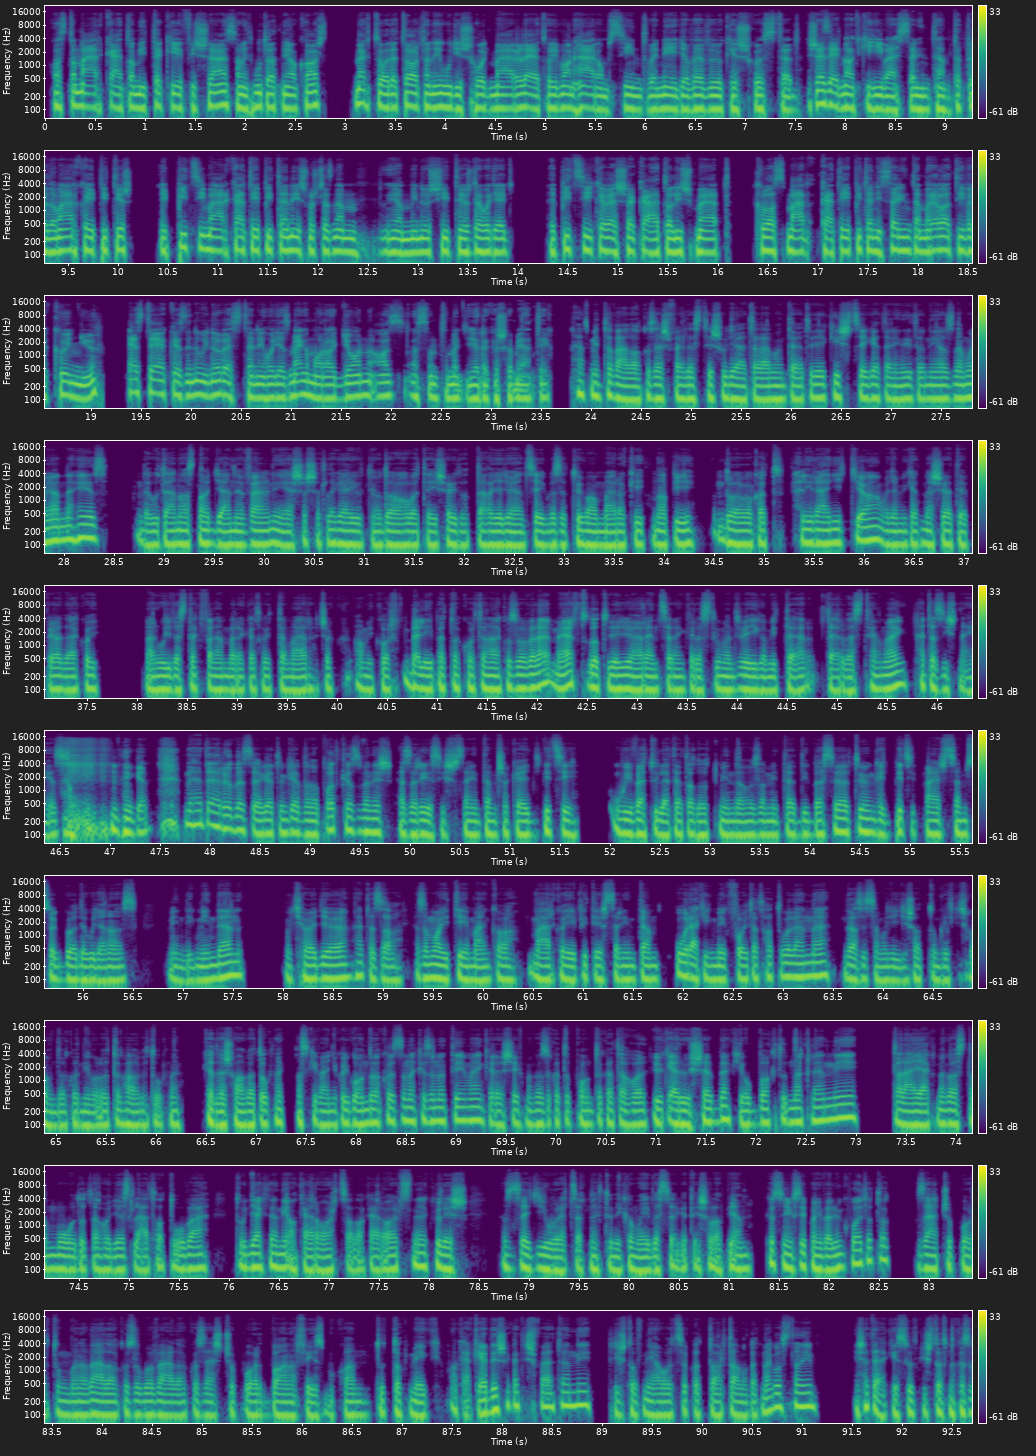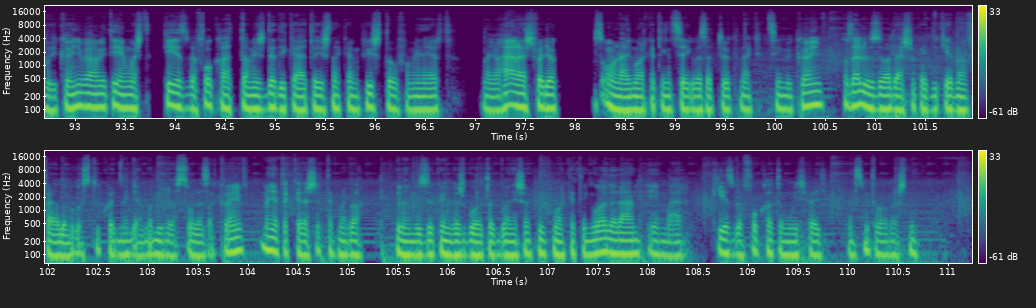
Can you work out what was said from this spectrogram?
azt a márkát, amit te képviselsz, amit mutatni akarsz, meg tudod tartani úgy is, hogy már lehet, hogy van három szint, vagy négy a vevők és közted. És ez egy nagy kihívás szerintem. Tehát például a márkaépítés, egy pici márkát építeni, és most ez nem ilyen minősítés, de hogy egy, egy pici, kevesek által ismert klassz márkát építeni szerintem relatíve könnyű, ezt elkezdeni úgy növeszteni, hogy ez megmaradjon, az azt szerintem egy érdekesebb játék. Hát, mint a vállalkozás fejlesztés úgy általában, tehát, hogy egy kis céget elindítani az nem olyan nehéz, de utána azt nagyján növelni, és esetleg eljutni oda, ahova te is eljutottál, hogy egy olyan cégvezető van már, aki napi dolgokat elirányítja, vagy amiket meséltél példák, hogy már úgy vesztek fel embereket, hogy te már csak amikor belépett, akkor találkozol vele, mert tudod, hogy egy olyan rendszeren keresztül ment végig, amit ter- terveztél meg. Hát ez is nehéz. Igen. De hát erről beszélgetünk ebben a podcastben, és ez a rész is szerintem csak egy pici új vetületet adott mindahhoz, amit eddig beszéltünk, egy picit más szemszögből, de ugyanaz mindig minden. Úgyhogy hát ez a, ez a mai témánk a márkaépítés szerintem órákig még folytatható lenne, de azt hiszem, hogy így is adtunk egy kis gondolkodni valót a hallgatóknak. Kedves hallgatóknak, azt kívánjuk, hogy gondolkozzanak ezen a témán, keressék meg azokat a pontokat, ahol ők erősebbek, jobbak tudnak lenni, találják meg azt a módot, ahogy ezt láthatóvá tudják tenni, akár arccal, akár arc nélkül, és ez egy jó receptnek tűnik a mai beszélgetés alapján. Köszönjük szépen, hogy velünk voltatok. Az átcsoportunkban, a vállalkozóból vállalkozás csoportban, a Facebookon tudtok még akár kérdéseket is feltenni. Kristóf néha ott szokott tartalmakat megosztani, és hát elkészült Kristófnak az új könyve, amit én most kézbe foghattam, és dedikálta is nekem Kristóf, aminért nagyon hálás vagyok. Az Online Marketing Cégvezetőknek című könyv. Az előző adások egyikében feldolgoztuk, hogy nagyjából miről szól ez a könyv. Menjetek, keresetek meg a különböző könyvesboltokban és a Click Marketing oldalán. Én már kézbe foghatom, úgyhogy lesz mit olvasni.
